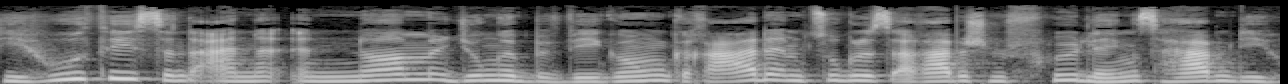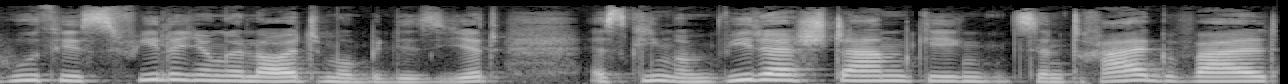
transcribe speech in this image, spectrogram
Die Houthis sind eine enorme junge Bewegung. Gerade im Zuge des arabischen Frühlings haben die Houthis viele junge Leute mobilisiert. Es ging um Widerstand gegen Zentralgewalt,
